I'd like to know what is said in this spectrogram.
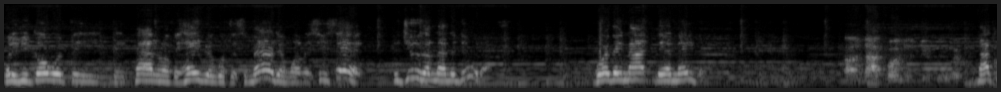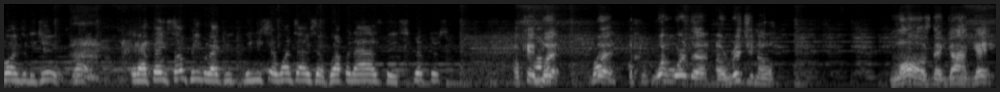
But if you go with the, the pattern of behavior with the Samaritan woman, she said, the Jews have nothing to do with us. Were they not their neighbor? Uh, not according to the Jews. Not according to the Jews, right. And I think some people, like you, when you said one time, you said weaponize the scriptures. Okay, but but, but what were the original laws that God gave?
